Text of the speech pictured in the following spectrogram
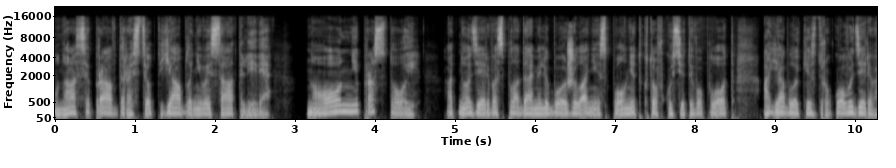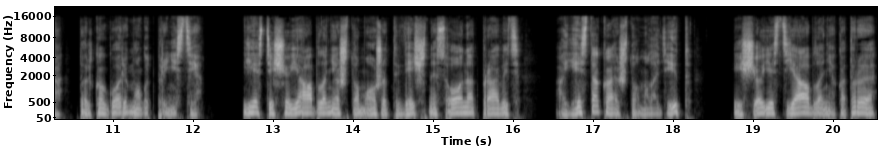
«У нас и правда растет яблоневый сад, Ливия. Но он непростой. Одно дерево с плодами любое желание исполнит, кто вкусит его плод, а яблоки с другого дерева только горе могут принести. Есть еще яблоня, что может вечный сон отправить, а есть такая, что молодит, еще есть яблоня, которая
